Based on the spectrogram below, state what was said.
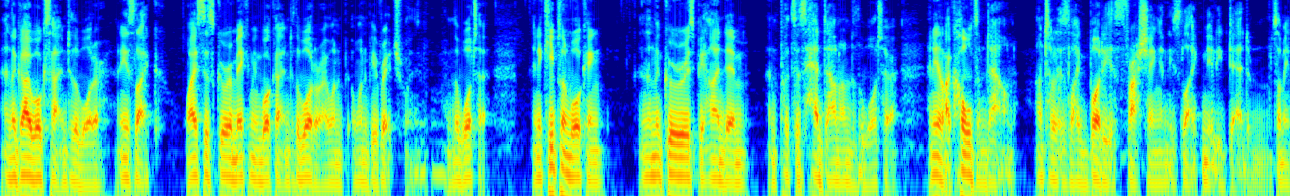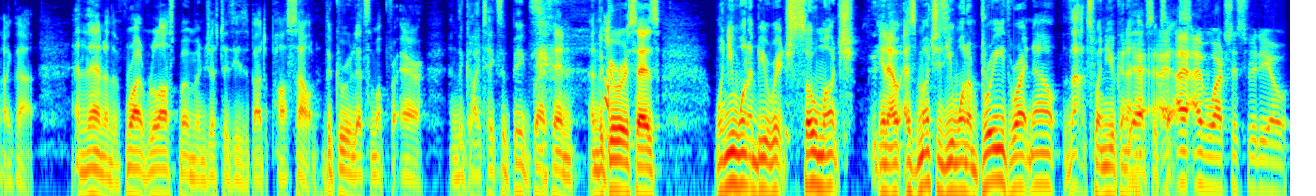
and the guy walks out into the water, and he's like, why is this guru making me walk out into the water? I want I want to be rich in the water, and he keeps on walking. And then the guru is behind him and puts his head down under the water, and he like holds him down until his like body is thrashing and he's like nearly dead and something like that. And then at the right last moment, just as he's about to pass out, the guru lets him up for air, and the guy takes a big breath in, and the guru says, "When you want to be rich so much, you know, as much as you want to breathe right now, that's when you're going to have success." I, I've watched this video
